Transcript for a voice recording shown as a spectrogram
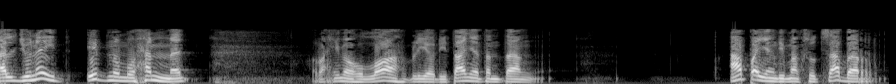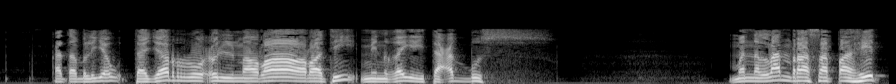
Al-Junaid Ibnu Muhammad rahimahullah beliau ditanya tentang apa yang dimaksud sabar kata beliau tajarru'ul mararati min ghairi ta'abbus menelan rasa pahit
